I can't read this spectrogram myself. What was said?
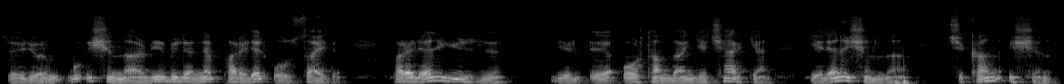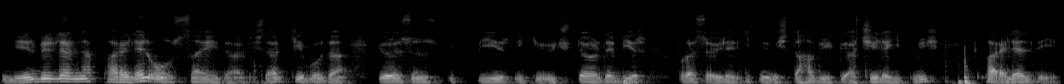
Söylüyorum. Bu ışınlar birbirlerine paralel olsaydı, paralel yüzlü bir e, ortamdan geçerken gelen ışınla çıkan ışın birbirlerine paralel olsaydı arkadaşlar ki burada görüyorsunuz 1, 2, 3, 4'e 1 burası öyle gitmemiş daha büyük bir açıyla gitmiş paralel değil.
